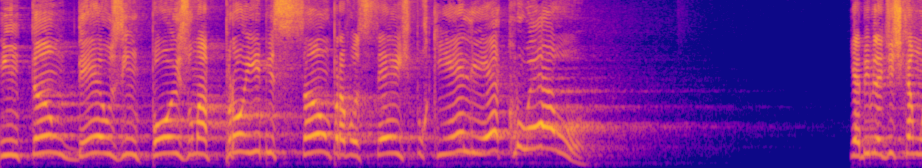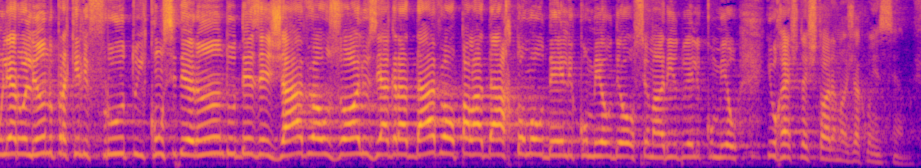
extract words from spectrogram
Então Deus impôs uma proibição para vocês, porque Ele é cruel. E a Bíblia diz que a mulher, olhando para aquele fruto e considerando o desejável aos olhos e agradável ao paladar, tomou dele, comeu, deu ao seu marido, ele comeu, e o resto da história nós já conhecemos.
